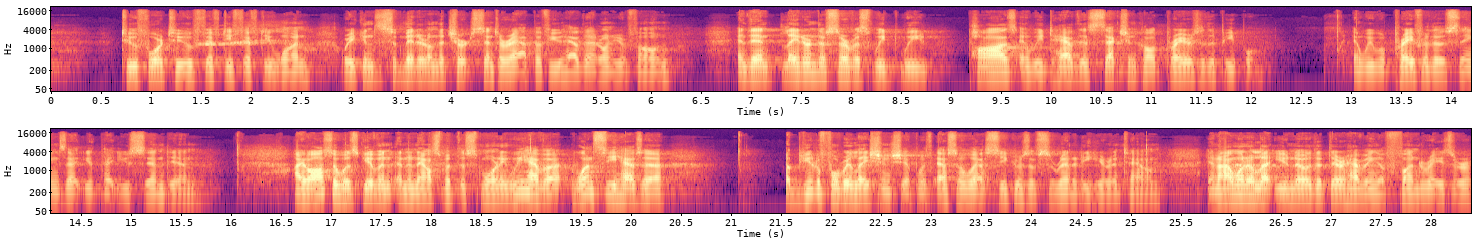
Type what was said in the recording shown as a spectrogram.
242 5051, or you can submit it on the Church Center app if you have that on your phone. And then later in the service, we, we pause and we'd have this section called Prayers of the People. And we will pray for those things that you, that you send in. I also was given an announcement this morning. We have a, 1C has a, a beautiful relationship with SOS, Seekers of Serenity, here in town. And I want to let you know that they're having a fundraiser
